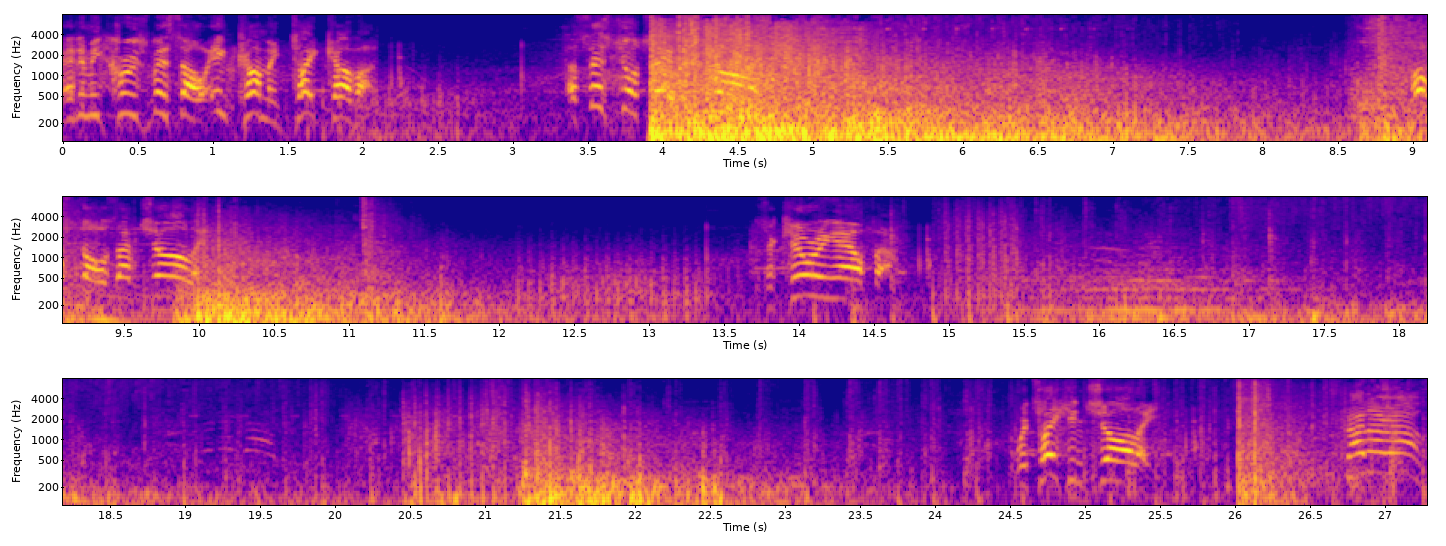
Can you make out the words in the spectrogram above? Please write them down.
Enemy cruise missile incoming, take cover. Assist your team with Charlie. Hostiles have Charlie. Securing Alpha. We're taking Charlie. Stunner out! Out!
